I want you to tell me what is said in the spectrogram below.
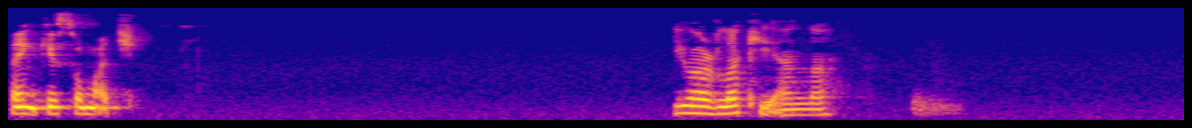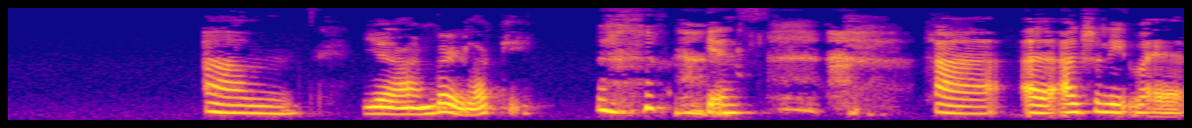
thank you so much. You are lucky, Anna. Um, yeah, I'm very lucky. yes. Uh, uh, actually, my,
